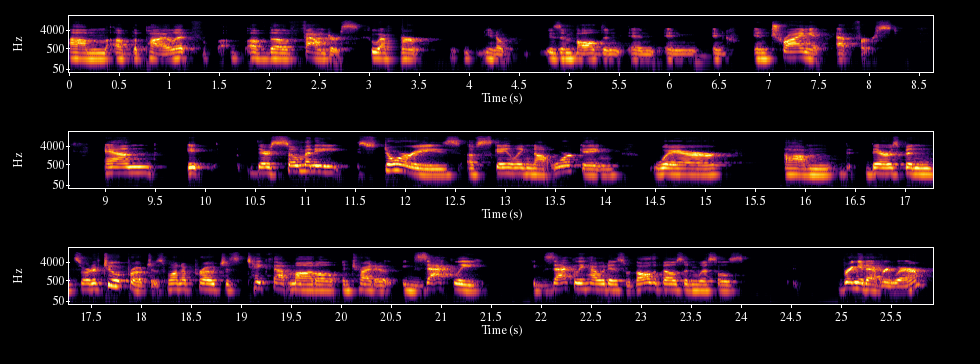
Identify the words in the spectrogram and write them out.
um, of the pilot of the founders, whoever you know is involved in in in in, in trying it at first, and it there's so many stories of scaling not working where um, there's been sort of two approaches. One approach is take that model and try to exactly exactly how it is with all the bells and whistles bring it everywhere.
